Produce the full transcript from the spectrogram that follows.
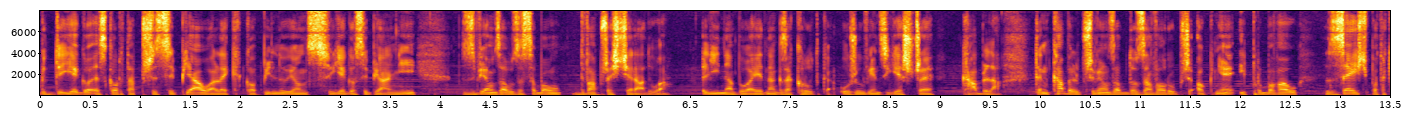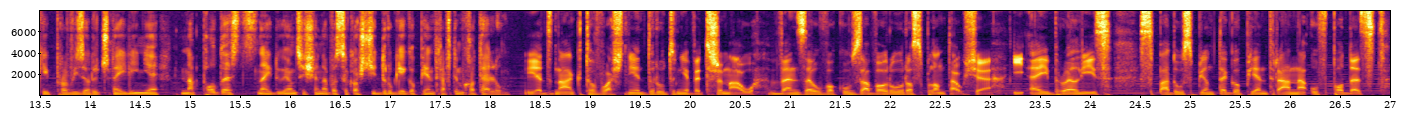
gdy jego eskorta przysypiała lekko pilnując jego sypialni, związał ze sobą dwa prześcieradła. Lina była jednak za krótka, użył więc jeszcze kabla. Ten kabel przywiązał do zaworu przy oknie i próbował zejść po takiej prowizorycznej linie na podest znajdujący się na wysokości drugiego piętra w tym hotelu. Jednak to właśnie drut nie wytrzymał. Węzeł wokół zaworu rozplątał się i Abe Relis spadł z piątego piętra na ów podest.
